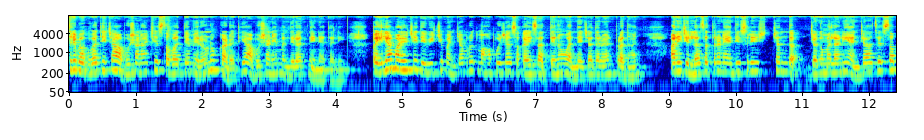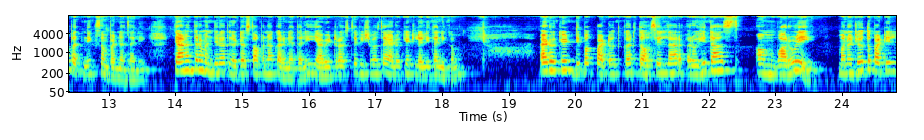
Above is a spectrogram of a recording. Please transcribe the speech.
श्री भगवतीच्या आभूषणाची सवाद्य मिरवणूक काढत ही आभूषणे मंदिरात नेण्यात आली. पहिल्या माळीची देवीची पंचामृत महापूजा सकाळी सात ते नऊ वाजण्याच्या दरम्यान प्रधान आणि जिल्हा सत्र न्यायाधीश श्री चंद जगमलानी यांच्या हस्ते सपत्नीक संपन्न झाली. त्यानंतर मंदिरात घटस्थापना करण्यात आली. यावेळी ट्रस्टचे विश्वस्त ॲडव्होकेट ललिता निकम ॲडव्होकेट दीपक पाटोदकर तहसीलदार रोहिदास वारुळे मनोज्योत पाटील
